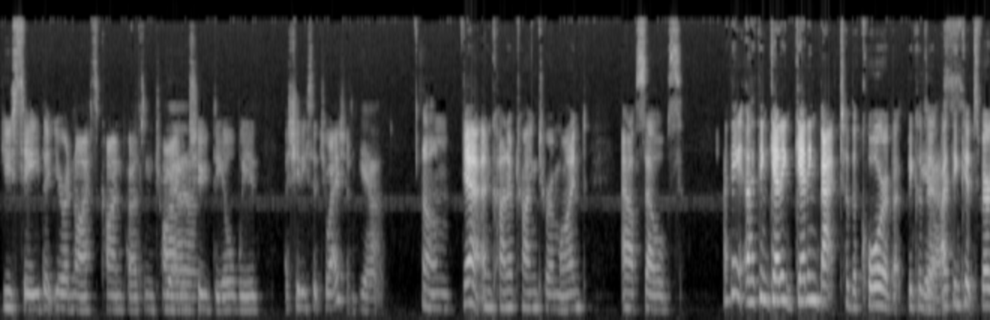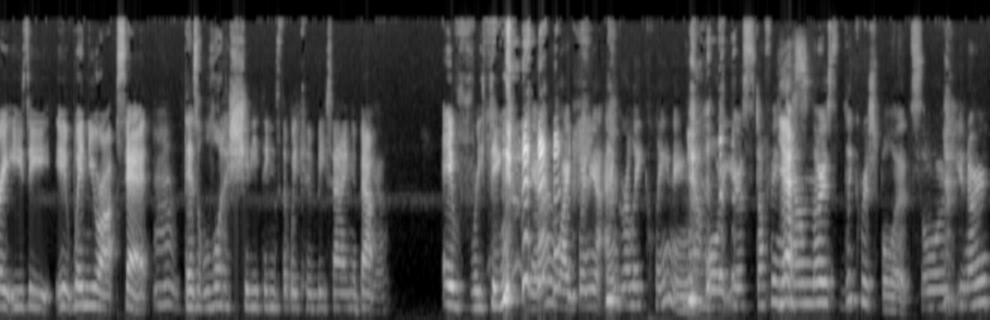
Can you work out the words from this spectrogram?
you see that you're a nice, kind person trying Yeah. to deal with a shitty situation. yeah, Um, yeah, and kind of trying to remind ourselves. I think I think getting getting back to the core of it because it, I think it's very easy it, when you're upset. mm, There's a lot of shitty things that we can be saying about yeah. Everything. Yeah, like when you're angrily cleaning, Yeah. or you're stuffing Yes. down those licorice bullets, or you know,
